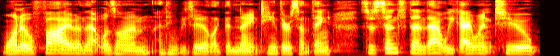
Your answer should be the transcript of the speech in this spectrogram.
105, and that was on, I think we did it like the 19th or something. So since then, that week, I went to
